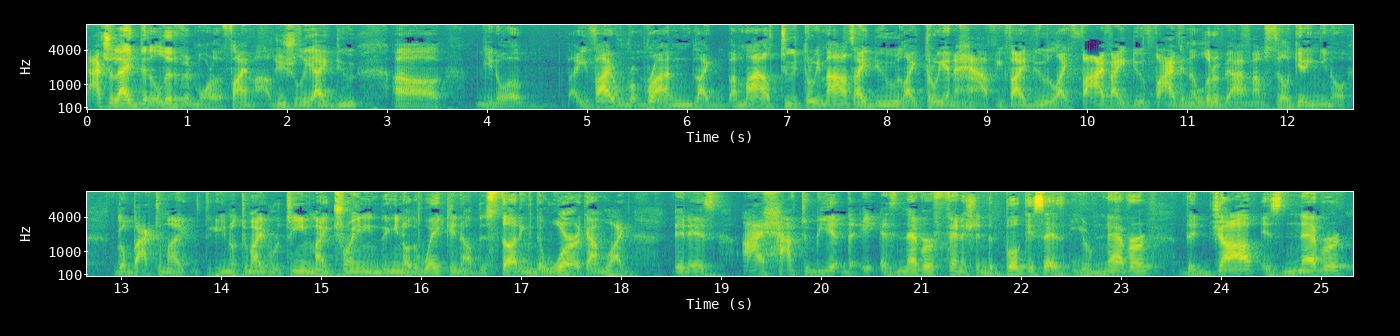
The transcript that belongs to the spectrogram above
Actually, I did a little bit more of the five miles. Usually, I do, uh, you know, if I run like a mile, two, three miles, I do like three and a half. If I do like five, I do five and a little bit. I'm, I'm still getting, you know, go back to my, you know, to my routine, my training, the, you know, the waking up, the studying, the work. I'm like, it is. I have to be. It is never finished. In the book, it says you're never the job is never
